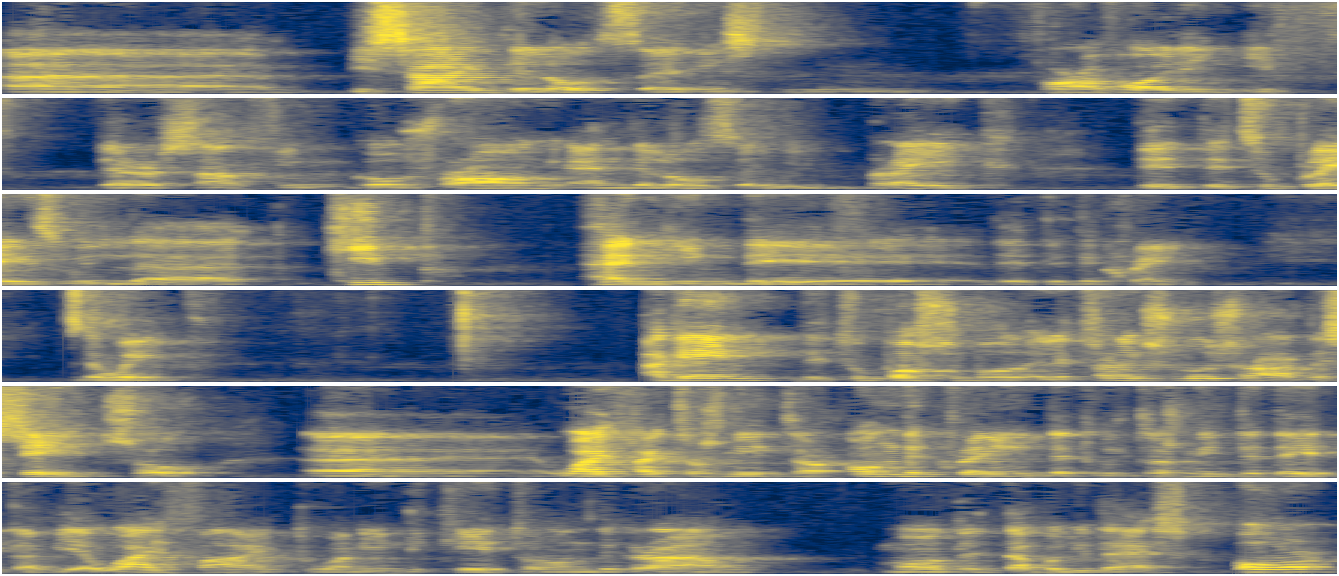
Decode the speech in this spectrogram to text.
uh, beside the load cell for avoiding if there is something goes wrong and the load cell will break, the, the two plates will uh, keep hanging the, the, the crane, the weight again, the two possible electronic solutions are the same. So uh, Wi-Fi transmitter on the crane that will transmit the data via Wi-Fi to an indicator on the ground model WDESK or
